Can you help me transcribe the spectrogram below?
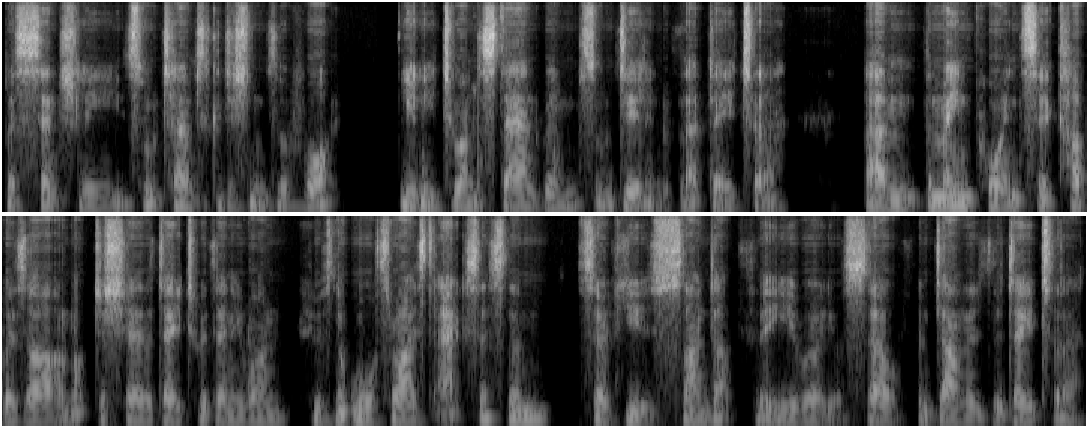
but essentially sort of terms and conditions of what you need to understand when sort of dealing with that data. Um, the main points it covers are not to share the data with anyone who is not authorized to access them. So if you signed up for the EUL yourself and downloaded the data,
